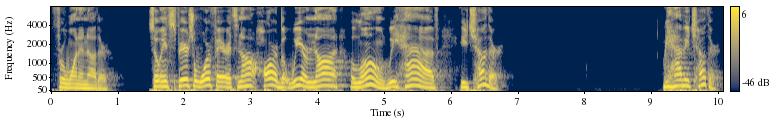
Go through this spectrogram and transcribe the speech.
for one another. So in spiritual warfare, it's not hard, but we are not alone. We have each other. We have each other.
